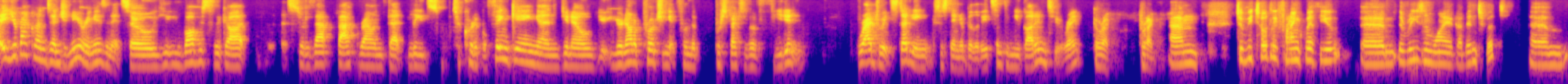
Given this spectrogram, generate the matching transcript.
Uh, your background's engineering, isn't it? So you've obviously got sort of that background that leads to critical thinking and you know you're not approaching it from the perspective of you didn't graduate studying sustainability. It's something you got into right? Correct correct. And to be totally frank with you um, the reason why i got into it um,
